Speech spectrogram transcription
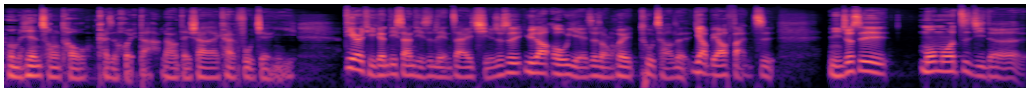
我们先从头开始回答，然后等一下来看附件一。第二题跟第三题是连在一起，就是遇到欧爷这种会吐槽的，要不要反制？你就是摸摸自己的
